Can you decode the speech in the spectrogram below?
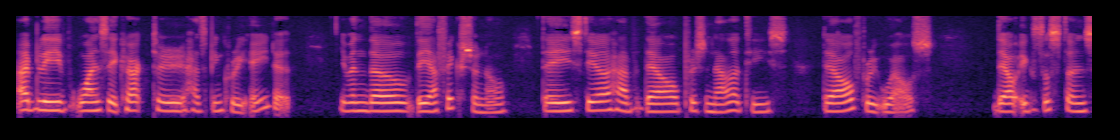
I believe once a character has been created, even though they are fictional, they still have their personalities, their free wills their existence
